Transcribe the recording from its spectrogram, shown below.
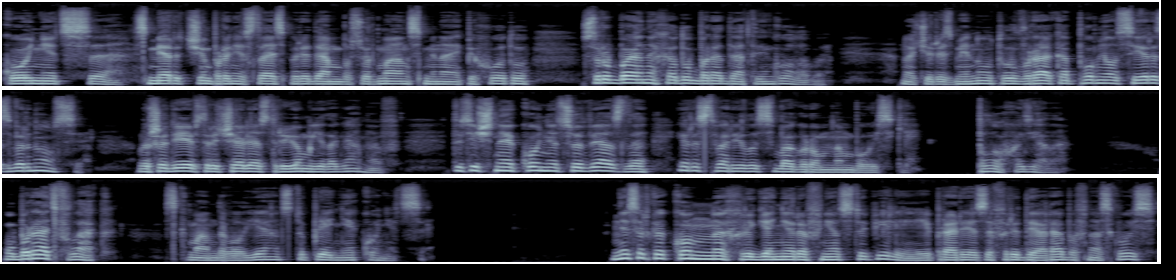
Конница смерчем пронеслась по рядам бусурман, сминая пехоту, срубая на ходу бородатые головы. Но через минуту враг опомнился и развернулся. Лошадей встречали острием ятаганов. Тысячная конница увязла и растворилась в огромном войске. Плохо дело. «Убрать флаг!» — скомандовал я отступление конницы. Несколько конных легионеров не отступили и, прорезав ряды арабов насквозь,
